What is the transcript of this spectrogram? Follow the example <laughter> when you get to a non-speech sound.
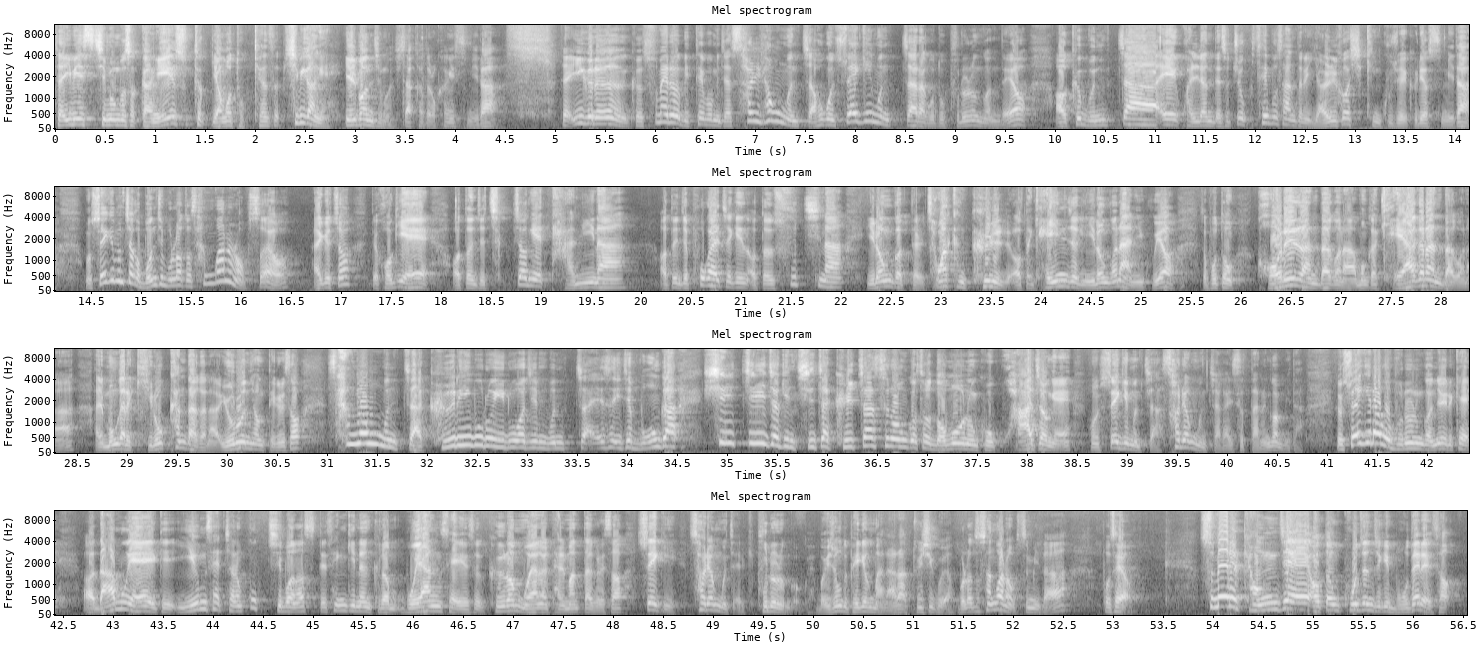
자, EBS 지문 분석 강의 수특 영어 독해 연습 12강의 1번 지문 시작하도록 하겠습니다. 자, 이 글은 그 수메르 밑에 보면 이제 설형 문자 혹은 쐐기 문자라고도 부르는 건데요. 어, 그 문자에 관련돼서 쭉 세부 사항들을 열거시킨 구조의 글이었습니다. 뭐 쐐기 문자가 뭔지 몰라도 상관은 없어요. 알겠죠? 근데 거기에 어떤 이제 측정의 단위나 어떤 이제 포괄적인 어떤 수치나 이런 것들, 정확한 글, 어떤 개인적인 이런 건 아니고요. 보통 거래를 한다거나 뭔가 계약을 한다거나 아니 뭔가를 기록한다거나 이런 형태. 그래서 상형 문자, 그림으로 이루어진 문자에서 이제 뭔가 실질적인 진짜 글자스러운 것으로 넘어오는 그 과정에 쐐기 문자, 서령 문자가 있었다는 겁니다. 그 쐐기라고 부르는 건요. 이렇게 어, 나무에 이렇게 이음새처럼 꾹 집어넣었을 때 생기는 그런 모양새에서 그런 모양을 닮았다 그래서 쐐기, 서령 문자 이렇게 부르는 거고요. 뭐 이 정도 배경만 알아두시고요. 몰라도 상관은 없습니다. 보세요. 수메르 경제의 어떤 고전적인 모델에서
